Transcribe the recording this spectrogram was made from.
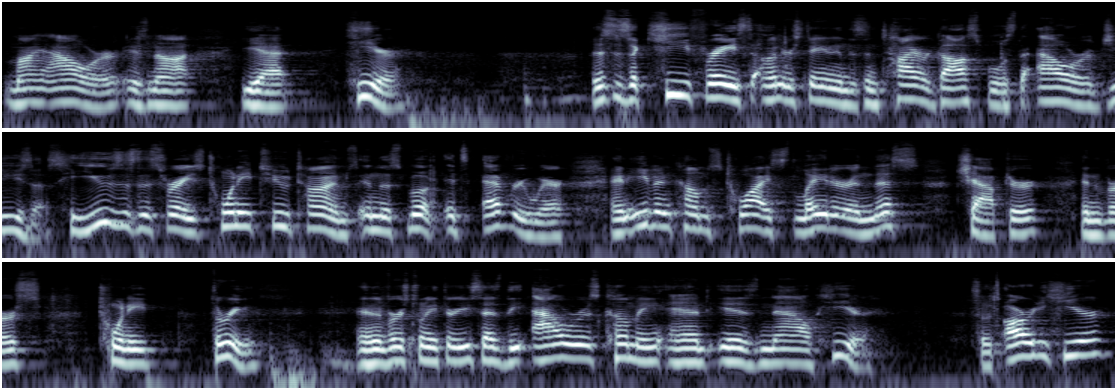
My hour is not yet here. This is a key phrase to understanding this entire gospel is the hour of Jesus. He uses this phrase 22 times in this book. It's everywhere and even comes twice later in this chapter in verse 23. And in verse 23 he says the hour is coming and is now here. So it's already here,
